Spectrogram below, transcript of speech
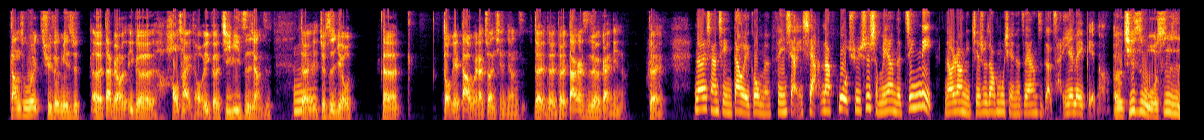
当初会取这个名字就呃代表一个好彩头，一个吉利字这样子，对，就是由呃都给大伟来赚钱这样子，对对对，大概是这个概念了，对。那想请大伟跟我们分享一下，那过去是什么样的经历，然后让你接触到目前的这样子的产业类别呢？呃，其实我是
